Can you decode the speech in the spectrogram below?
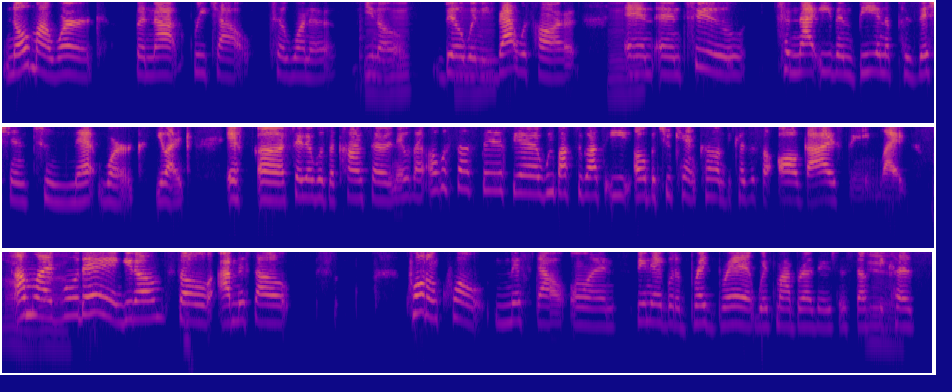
know my work but not reach out to want to you know Mhm. build with me that was hard Mhm. and and two to not even be in a position to network you like if uh say there was a concert and they was like oh what's up sis yeah we about to go out to eat oh but you can't come because it's an all guys thing like Oh, i'm like well dang you know so i missed out quote unquote missed out on being able to break bread with my brothers and stuff Yeah. because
